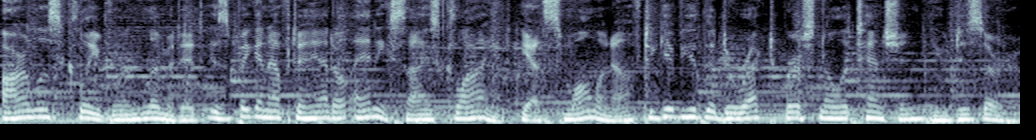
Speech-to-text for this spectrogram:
Arliss Cleveland Limited is big enough to handle any size client, yet small enough to give you the direct personal attention you deserve.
